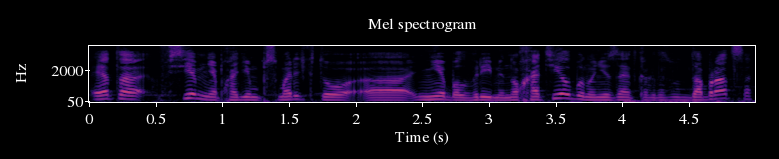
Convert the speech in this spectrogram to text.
Это всем необходимо посмотреть, кто а, не был в Риме, но хотел бы, но не знает, как до туда добраться.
